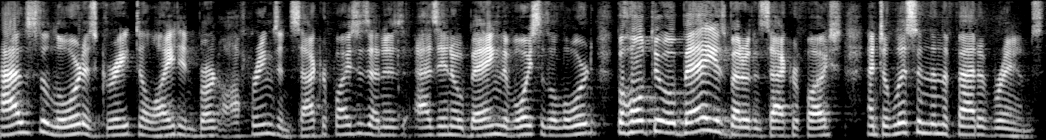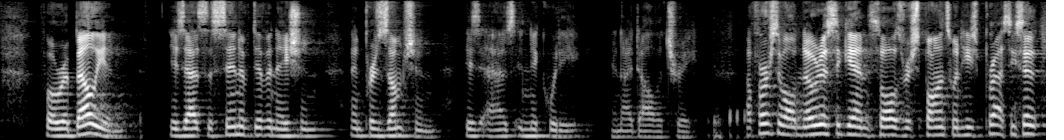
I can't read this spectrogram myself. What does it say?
Has the Lord as great delight in burnt offerings and sacrifices and as, as in obeying the voice of the Lord? Behold, to obey is better than sacrifice, and to listen than the fat of rams. For rebellion is as the sin of divination, and presumption is as iniquity and idolatry. Now, first of all, notice again Saul's response when he's pressed. He says,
